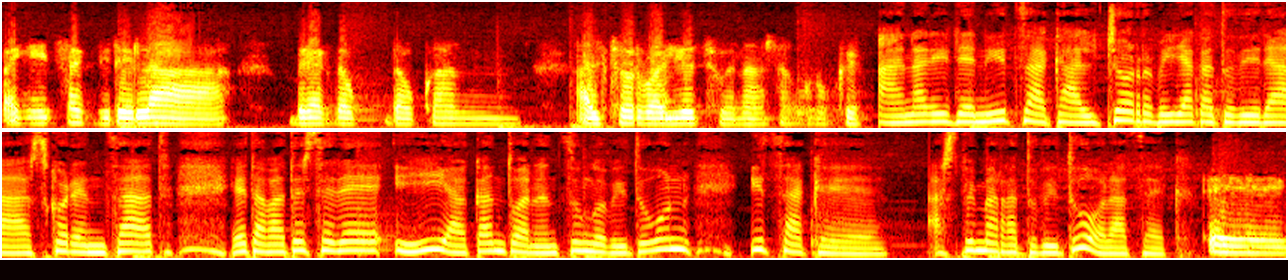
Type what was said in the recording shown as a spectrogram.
baina hitzak direla berak dauk, daukan altxor baliotsuena esango nuke. Anariren hitzak altxor bilakatu dira askorentzat, eta batez ere ia kantuan entzungo bitugun hitzak eh, azpimarratu ditu olatzek. E,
